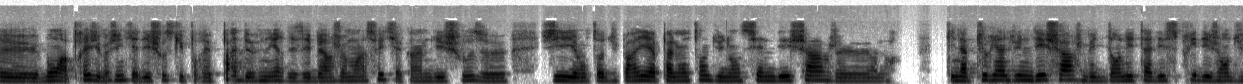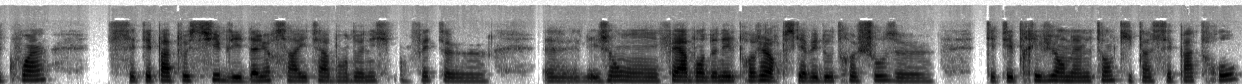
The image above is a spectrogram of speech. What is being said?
Euh, bon, après, j'imagine qu'il y a des choses qui pourraient pas devenir des hébergements insolites. Il y a quand même des choses. Euh, j'ai entendu parler il n'y a pas longtemps d'une ancienne décharge, euh, alors qui n'a plus rien d'une décharge, mais dans l'état d'esprit des gens du coin, c'était pas possible. Et d'ailleurs, ça a été abandonné. En fait, euh, les gens ont fait abandonner le projet alors parce qu'il y avait d'autres choses euh, qui étaient prévues en même temps qui passaient pas trop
